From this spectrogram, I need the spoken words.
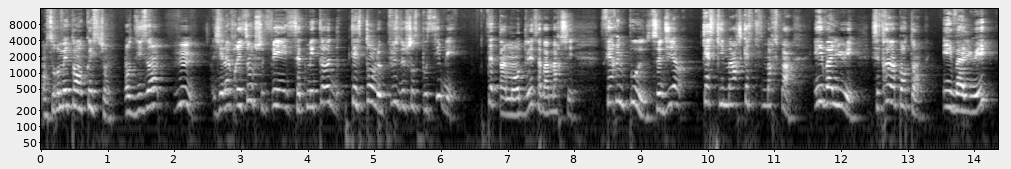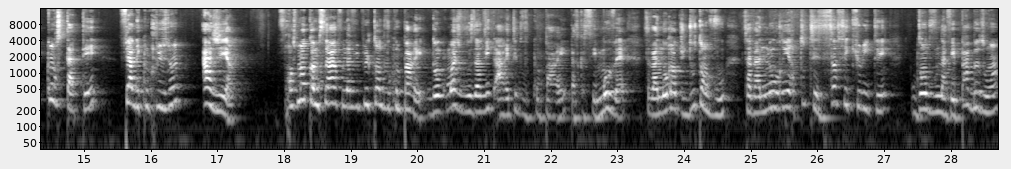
en se remettant en question, en se disant hmm, j'ai l'impression que je fais cette méthode, testons le plus de choses possible et peut-être à un moment donné ça va marcher. Faire une pause, se dire qu'est-ce qui marche, qu'est-ce qui ne marche pas, évaluer, c'est très important. Évaluer, constater, faire des conclusions, agir. Franchement, comme ça, vous n'avez plus le temps de vous comparer. Donc, moi, je vous invite à arrêter de vous comparer parce que c'est mauvais. Ça va nourrir du doute en vous. Ça va nourrir toutes ces insécurités dont vous n'avez pas besoin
